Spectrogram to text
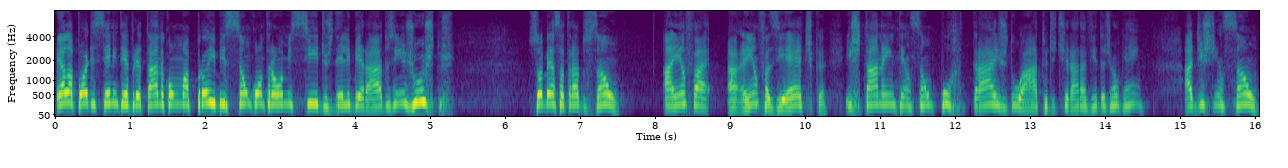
Ela pode ser interpretada como uma proibição contra homicídios deliberados e injustos. Sob essa tradução, a, a ênfase ética está na intenção por trás do ato de tirar a vida de alguém a distinção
